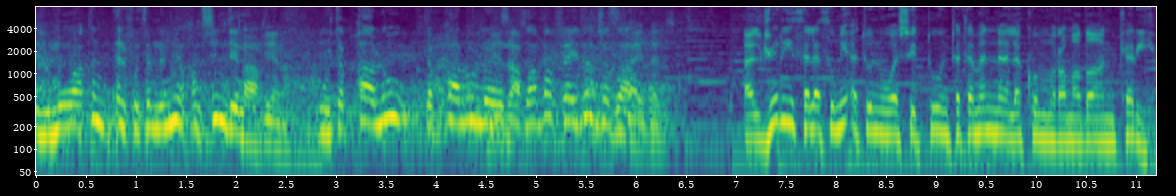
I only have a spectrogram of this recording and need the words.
المواطن ب 1850 دينار. دينار. وتبقى له تبقى له. الإضافة. فائده الجزار. الجيري 360 تتمنى لكم رمضان كريم.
